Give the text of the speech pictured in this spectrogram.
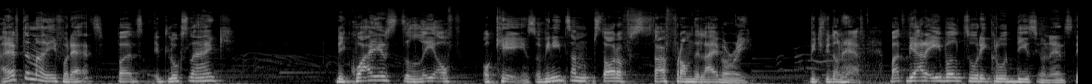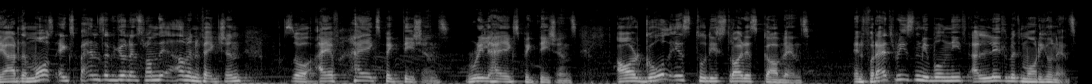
I have the money for that, but it looks like requires the layoff. Okay, so we need some sort of stuff from the library which we don't have. But we are able to recruit these units. They are the most expensive units from the Elven faction. So I have high expectations, really high expectations. Our goal is to destroy these goblins. And for that reason, we will need a little bit more units.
